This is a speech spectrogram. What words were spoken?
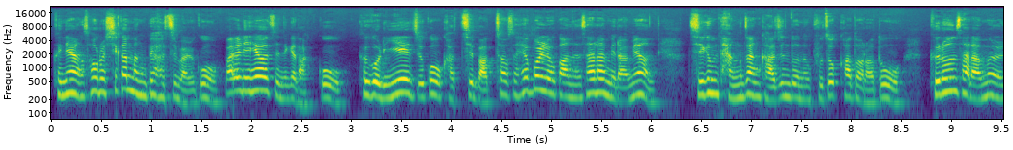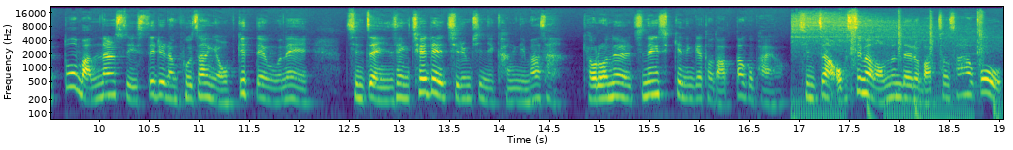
그냥 서로 시간 낭비하지 말고 빨리 헤어지는 게 낫고 그걸 이해해주고 같이 맞춰서 해보려고 하는 사람이라면 지금 당장 가진 돈은 부족하더라도 그런 사람을 또 만날 수 있으리란 보장이 없기 때문에 진짜 인생 최대의 지름신이 강림하사 결혼을 진행시키는 게 더 낫다고 봐요. 진짜 없으면 없는 대로 맞춰서 하고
